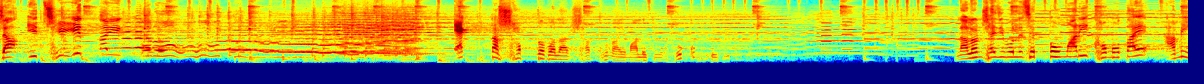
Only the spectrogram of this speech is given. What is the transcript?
যা ইচ্ছে তাই করো একটা শব্দ বলার সাধ্য নয় মালিকের হুকুম দিবি লালন সাইজি বলেছে তোমারই ক্ষমতায় আমি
